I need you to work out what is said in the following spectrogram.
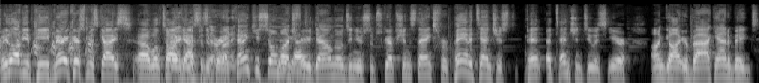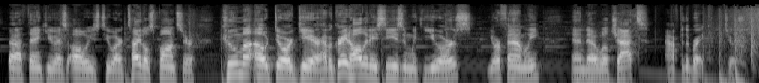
We love you, Pete. Merry Christmas, guys. Uh, we'll talk Merry after Christmas, the break. Everybody. Thank you so much for your downloads and your subscriptions. Thanks for paying attention attention to us here on Got Your Back, and a big uh, thank you, as always, to our title sponsor, Kuma Outdoor Gear. Have a great holiday season with yours, your family, and uh, we'll chat after the break. Cheers.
